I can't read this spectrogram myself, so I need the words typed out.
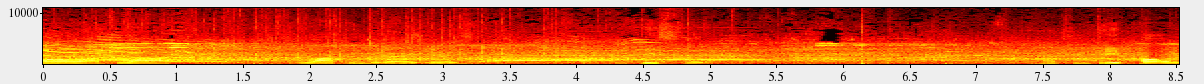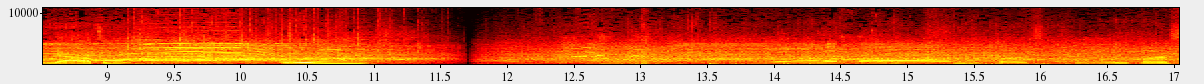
Oh, our block. Blocking today is beastly. Nice and deep. Oh, yeah, that's an ace. Ooh. Creepers. Creepers.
